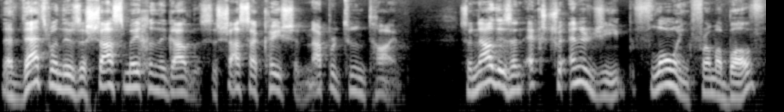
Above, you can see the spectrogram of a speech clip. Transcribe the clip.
that that's when there's a shas mechan the gadlus, a shas akesha, an opportune time. So now there's an extra energy flowing from above,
